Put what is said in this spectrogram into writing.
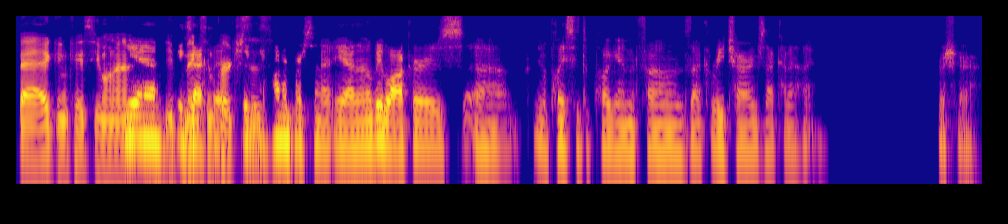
bag in case you want to yeah, exactly. make some purchases. Hundred percent. Yeah, and there'll be lockers, uh, you know, places to plug in phones, that can recharge, that kind of thing. For sure.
